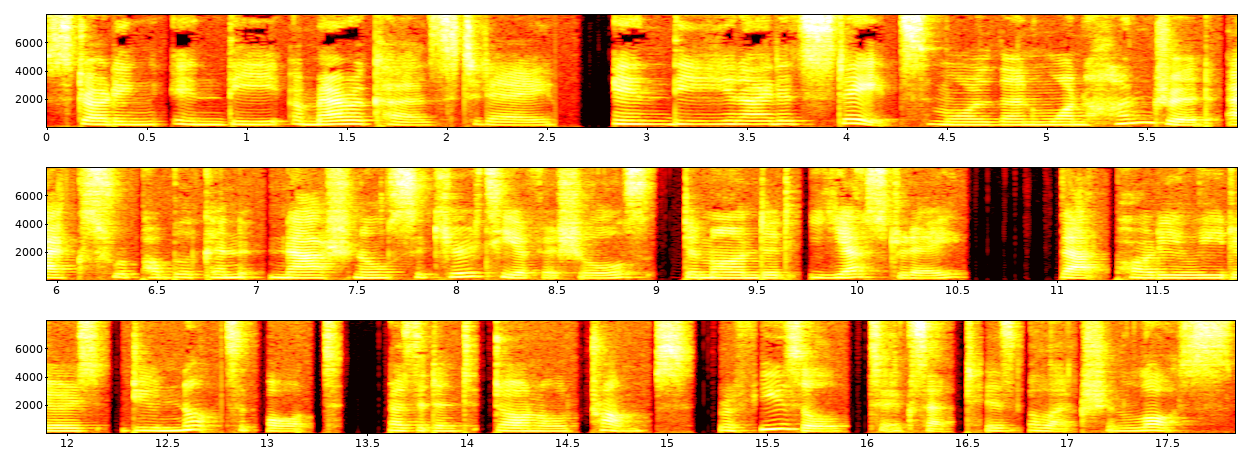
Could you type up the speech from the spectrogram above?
Starting in the Americas today, in the United States, more than 100 ex Republican national security officials demanded yesterday that party leaders do not support President Donald Trump's refusal to accept his election loss.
